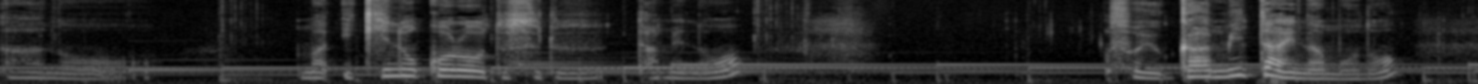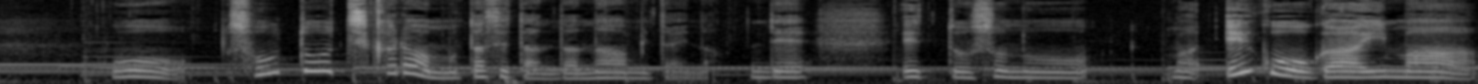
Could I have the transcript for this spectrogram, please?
あの、まあ、生き残ろうとするためのそういう我みたいなものを相当力を持たせたんだなみたいな。でえっとその、まあ、エゴが今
